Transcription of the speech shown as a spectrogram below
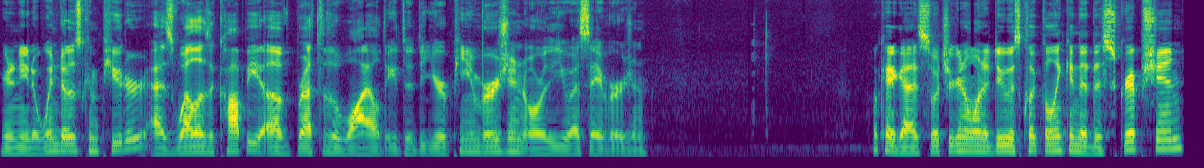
You're going to need a Windows computer as well as a copy of Breath of the Wild, either the European version or the USA version. Okay guys, so what you're going to want to do is click the link in the description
